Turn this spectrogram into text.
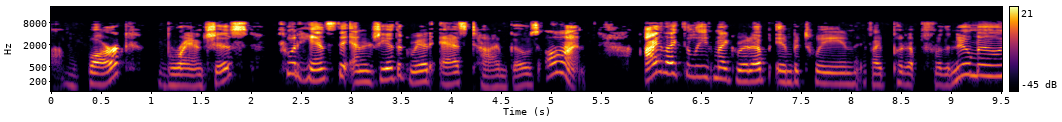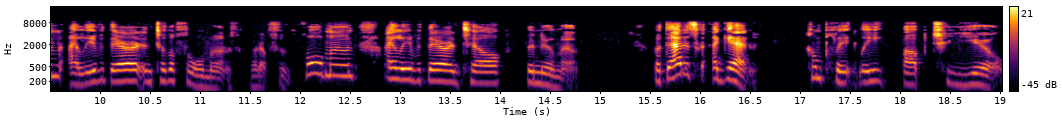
um, bark, branches to enhance the energy of the grid as time goes on. I like to leave my grid up in between. If I put it up for the new moon, I leave it there until the full moon. If I put up for the full moon, I leave it there until the new moon. But that is, again, completely up to you.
